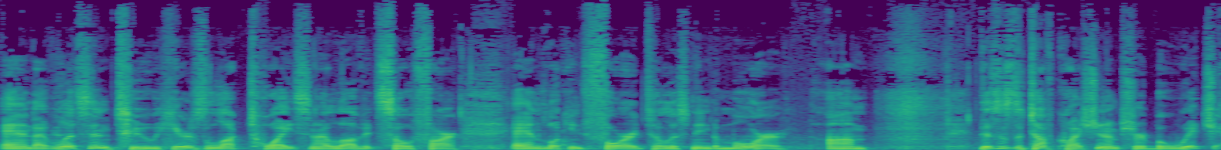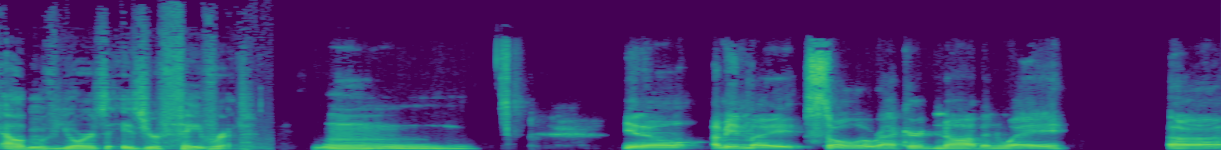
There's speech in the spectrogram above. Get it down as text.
and I've listened to Here's Luck twice, and I love it so far, and looking forward to listening to more. Um, this is a tough question, I'm sure, but which album of yours is your favorite? Hmm. You know, I mean, my solo record, Naubinway, uh,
